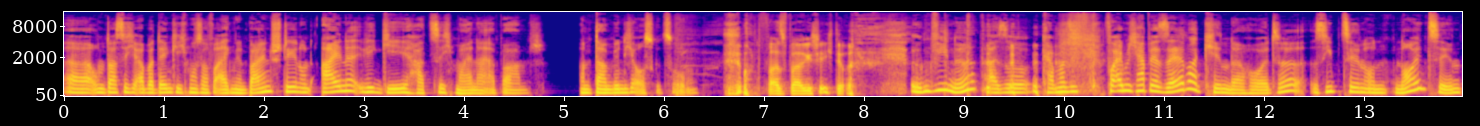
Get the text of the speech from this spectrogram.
äh, und dass ich aber denke, ich muss auf eigenen Beinen stehen. Und eine WG hat sich meiner erbarmt. Und dann bin ich ausgezogen. Unfassbare Geschichte. Irgendwie, ne? Also kann man sich. Vor allem, ich habe ja selber Kinder heute, 17 und 19.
